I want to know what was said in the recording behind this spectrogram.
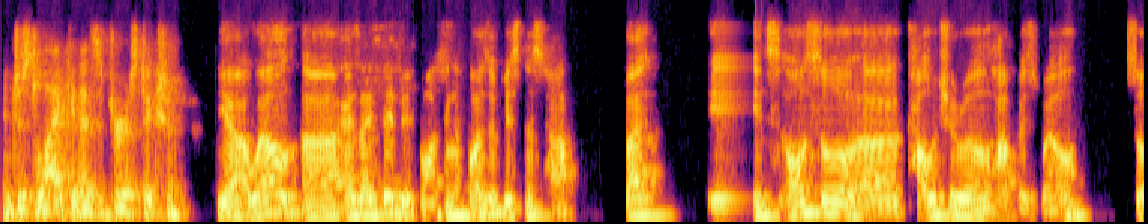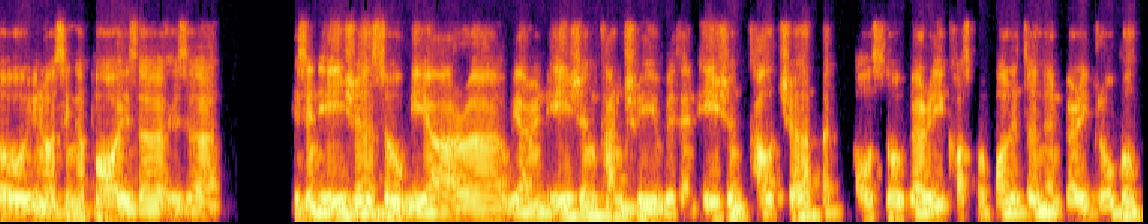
and just like it as a jurisdiction? Yeah, well, uh, as I said before, Singapore is a business hub, but it's also a cultural hub as well. So you know, Singapore is a is a is in Asia, so we are uh, we are an Asian country with an Asian culture, but also very cosmopolitan and very global.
